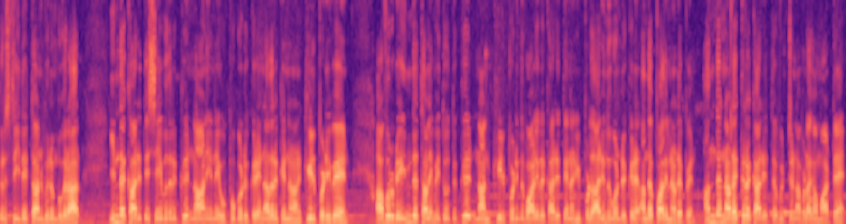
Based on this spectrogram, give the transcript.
கிறிஸ்து இதைத்தான் விரும்புகிறார். இந்த காரியத்தை செய்வதற்கு நான் என்னை ஒப்புக் கொடுக்கிறேன் அதற்கு நான் கீழ்ப்படிவேன். அவருடைய இந்த தலைமைத்துவத்துக்கு நான் கீழ்ப்படிந்து வாழ்கிற காரியத்தை நான் இப்பொழுது அறிந்து கொண்டிருக்கிறேன் அந்த பாதையில் நடப்பேன். அந்த நடக்கிற காரியத்தை விட்டு நான் விலக மாட்டேன்.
